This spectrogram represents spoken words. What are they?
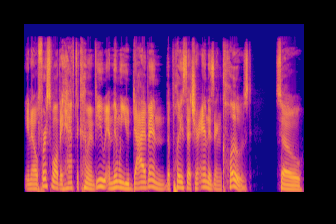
You know, first of all, they have to come in view, and then when you dive in, the place that you're in is enclosed. So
